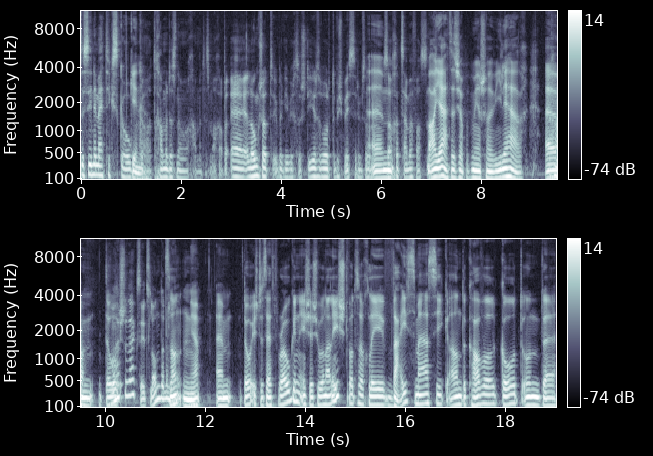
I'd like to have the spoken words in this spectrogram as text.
den Cinematic Scope Genau. geht, kann man das noch kann man das machen. Aber äh, Longshot übergebe ich so dir das Wort, du bist besser im so Ähm, Sachen zusammenfassen. Ah ja, das ist aber bei mir schon eine Weile her. Ähm, da, Wo hast du den gesehen? In London? in London, ja. Ähm, da ist der Seth Rogen ist ein Journalist, der so ein bisschen weissmässig undercover geht und äh,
